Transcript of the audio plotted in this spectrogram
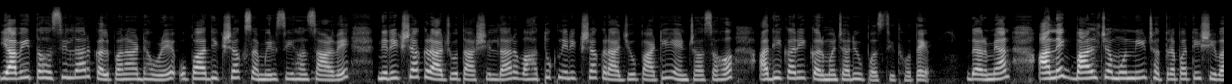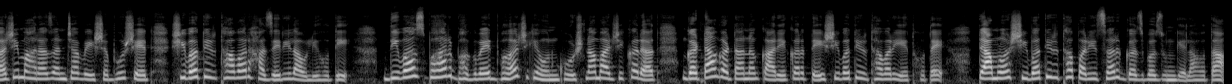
यावेळी तहसीलदार कल्पना ढवळे उपाधीक्षक समीरसिंह साळवे निरीक्षक राजू ताशीलदार वाहतूक निरीक्षक राज राजीव पाटील यांच्यासह अधिकारी कर्मचारी उपस्थित होते. दरम्यान अनेक बालचमूंनी छत्रपती शिवाजी महाराजांच्या वेशभूषेत शिवतीर्थावर हजेरी लावली होती. दिवसभर भगवे ध्वज घेऊन घोषणाबाजी करत गटागटानं कार्यकर्ते शिवतीर्थावर येत होते. त्यामुळे शिवतीर्थ परिसर गजबजून गेला होता.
